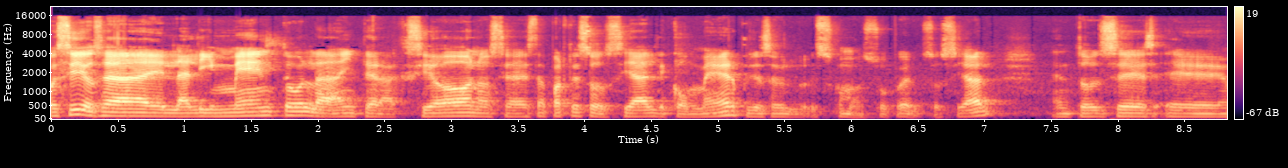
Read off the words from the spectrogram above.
pues sí, o sea, el alimento, la interacción, o sea, esta parte social de comer, pues yo sé, es como súper social. Entonces, eh,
